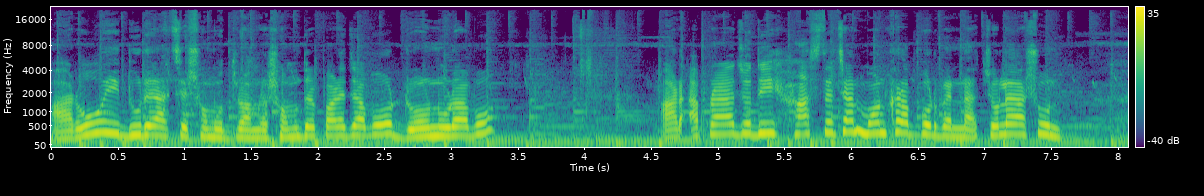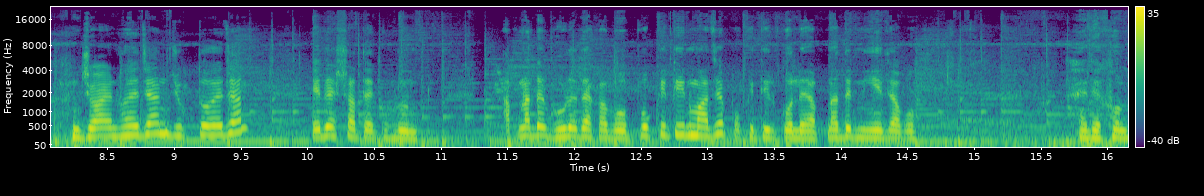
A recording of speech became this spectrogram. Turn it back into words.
আর ওই দূরে আছে সমুদ্র। আমরা সমুদ্রের পাড়ে যাব, ড্রোন উড়াবো। আর আপনারা যদি আসতে চান, মন খারাপ করবেন না। চলে আসুন। জয়েন হয়ে যান, যুক্ত হয়ে যান। এদের সাথে ঘুরুন। আপনাদের ঘুরে দেখাবো। প্রকৃতির মাঝে প্রকৃতির কোলে আপনাদের নিয়ে যাব। হ্যাঁ দেখুন।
